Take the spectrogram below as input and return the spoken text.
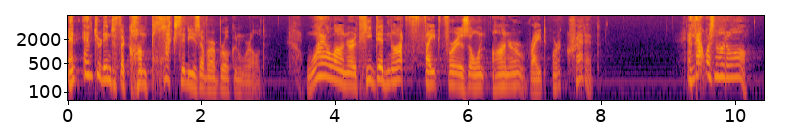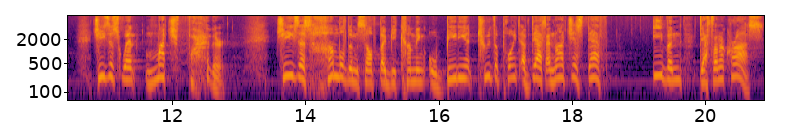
and entered into the complexities of our broken world. While on earth, he did not fight for his own honor, right, or credit. And that was not all. Jesus went much farther. Jesus humbled himself by becoming obedient to the point of death, and not just death, even death on a cross.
